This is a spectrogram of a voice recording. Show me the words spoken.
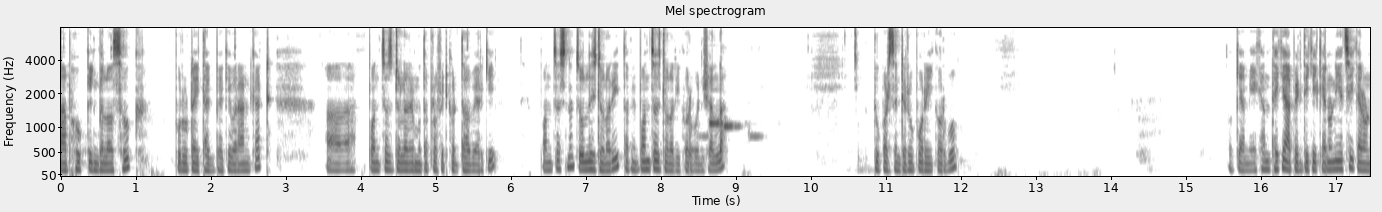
লাভ হোক কিংবা লস হোক, পুরোটাই থাকবে একেবারে আনকাট পঞ্চাশ ডলারের মতো প্রফিট করতে হবে আর কি পঞ্চাশ না চল্লিশ ডলারই তো আমি পঞ্চাশ ডলারই করব ইনশাল্লাহ টু পার্সেন্টের উপরেই করব। ওকে আমি এখান থেকে আপের দিকে কেন নিয়েছি? কারণ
